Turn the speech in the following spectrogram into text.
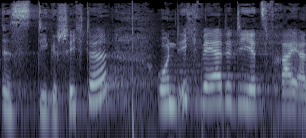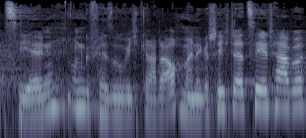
ist die Geschichte. Und ich werde die jetzt frei erzählen, ungefähr so, wie ich gerade auch meine Geschichte erzählt habe.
